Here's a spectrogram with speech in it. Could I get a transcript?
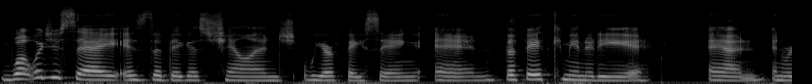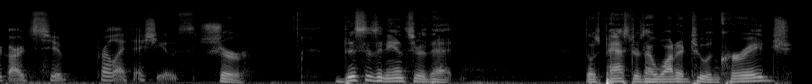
What would you say is the biggest challenge we are facing in the faith community and in regards to pro life issues? Sure. This is an answer that those pastors I wanted to encourage,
